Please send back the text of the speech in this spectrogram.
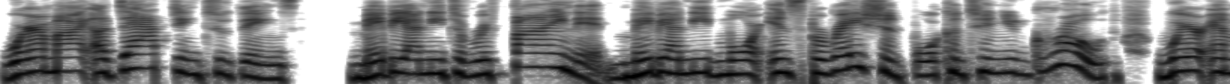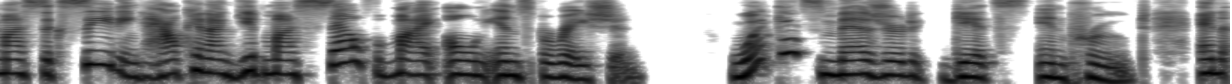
where am I adapting to things? Maybe I need to refine it. Maybe I need more inspiration for continued growth. Where am I succeeding? How can I give myself my own inspiration? What gets measured gets improved. And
